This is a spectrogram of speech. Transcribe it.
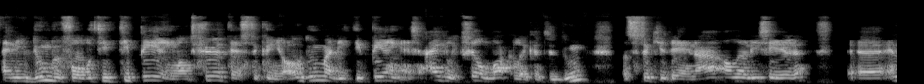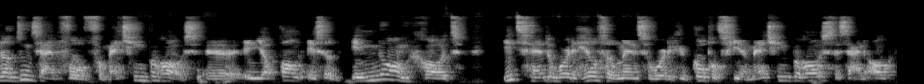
en die doen bijvoorbeeld die typering, want geurtesten kun je ook doen, maar die typering is eigenlijk veel makkelijker te doen. Dat stukje DNA analyseren. Uh, en dat doen zij bijvoorbeeld voor matchingbureaus. Uh, in Japan is dat enorm groot iets. Hè. Er worden heel veel mensen worden gekoppeld via matchingbureaus. Er zijn ook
